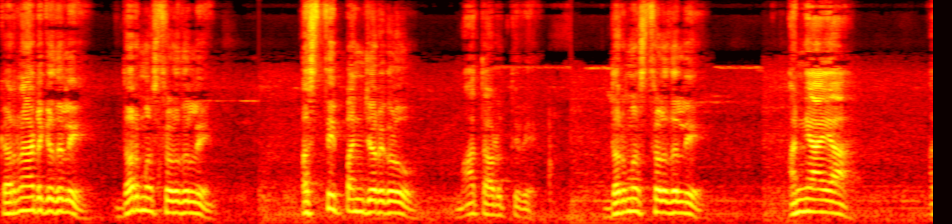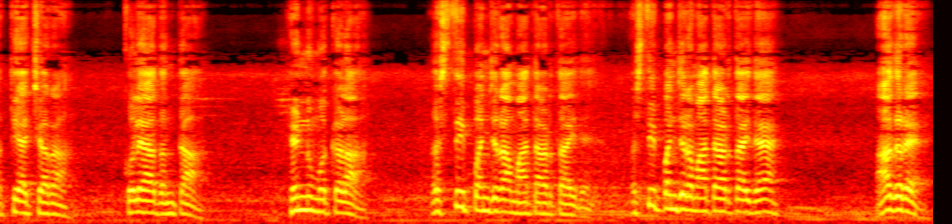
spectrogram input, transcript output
ಕರ್ನಾಟಕದಲ್ಲಿ, ಧರ್ಮಸ್ಥಳದಲ್ಲಿ ಅಸ್ಥಿ ಪಂಜರಗಳು ಮಾತಾಡುತ್ತಿವೆ. ಧರ್ಮಸ್ಥಳದಲ್ಲಿ ಅನ್ಯಾಯ, ಅತ್ಯಾಚಾರ, ಕೊಲೆ ಆದಂಥ ಹೆಣ್ಣು ಮಕ್ಕಳ ಅಸ್ಥಿ ಪಂಜರ ಮಾತಾಡ್ತಾ ಇದೆ. ಅಸ್ಥಿ ಪಂಜರ ಮಾತಾಡ್ತಾ ಇದೆ. ಆದರೆ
